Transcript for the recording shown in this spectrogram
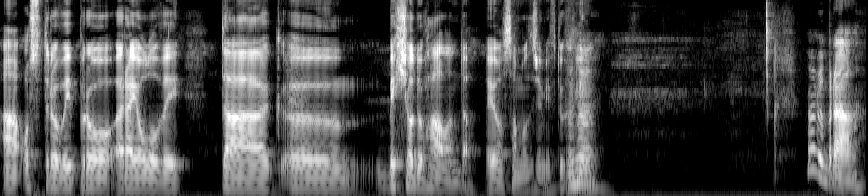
a ostrovy pro Rajolovi, tak uh, bych šel do Haalanda, jo, samozřejmě v tu chvíli. Mm-hmm. No dobrá,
